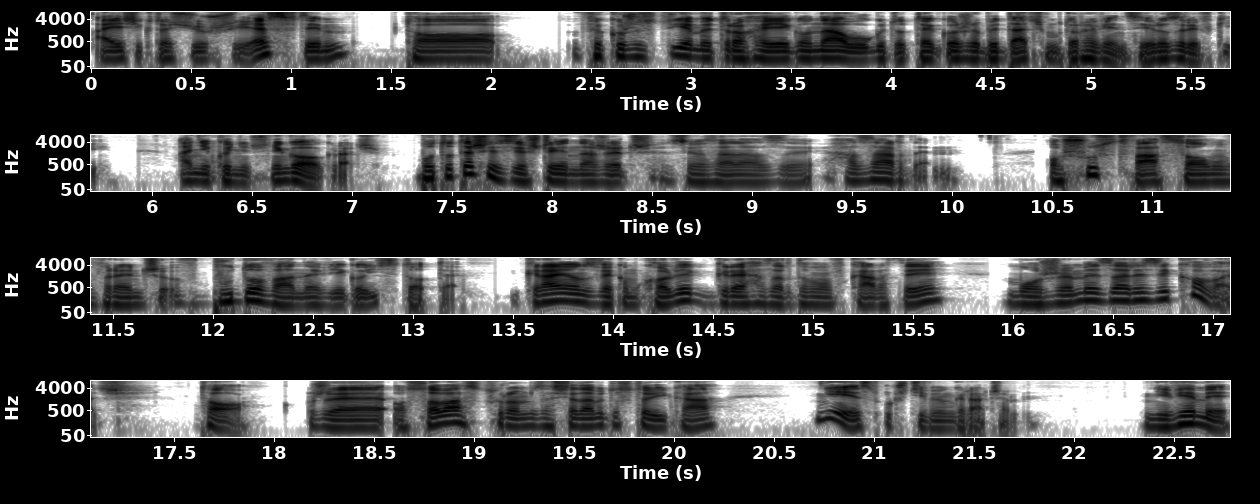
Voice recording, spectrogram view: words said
A jeśli ktoś już jest w tym, to wykorzystujemy trochę jego nauk do tego, żeby dać mu trochę więcej rozrywki, a niekoniecznie go ograć. Bo to też jest jeszcze jedna rzecz związana z hazardem. Oszustwa są wręcz wbudowane w jego istotę. Grając w jakąkolwiek grę hazardową w karty, możemy zaryzykować to, że osoba, z którą zasiadamy do stolika, nie jest uczciwym graczem. Nie wiemy,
